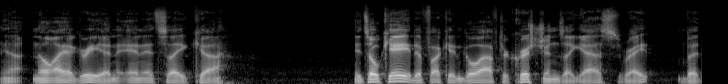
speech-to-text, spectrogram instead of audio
Yeah. No, I agree. And and it's like uh it's okay to fucking go after Christians, I guess, right? But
